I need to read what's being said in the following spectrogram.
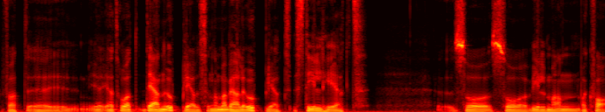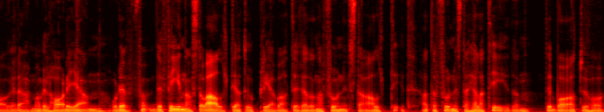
För att eh, jag tror att den upplevelsen, när man väl har upplevt stillhet så, så vill man vara kvar i det, man vill ha det igen. Och det, det finaste av allt är att uppleva att det redan har funnits där alltid. Att det har funnits där hela tiden. Det är bara att du har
